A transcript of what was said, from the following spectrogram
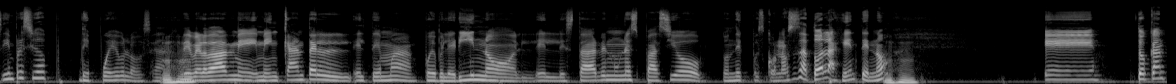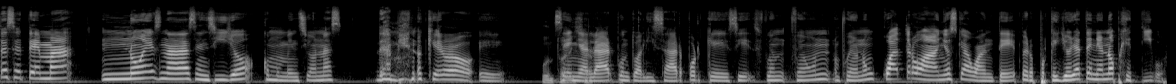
siempre he sido de pueblo, o sea, de verdad me, encanta el, tema pueblerino, el, estar en un espacio donde pues conoces a toda la gente, ¿no? Eh, tocante ese tema, no es nada sencillo, como mencionas, también lo quiero eh, señalar, puntualizar, porque sí, fue fueron cuatro años que aguanté, pero porque yo ya tenía un objetivo.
